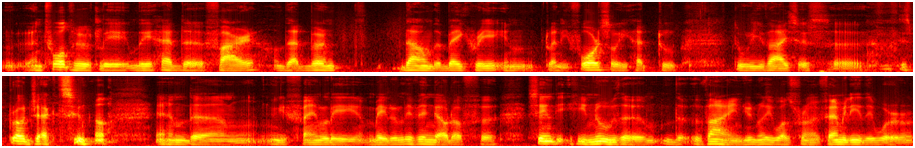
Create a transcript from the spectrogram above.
unfortunately, they had a fire that burnt down the bakery in 24, so he had to to revise his uh, his projects, you know, and um, he finally made a living out of. Uh, since he knew the the vine, you know, he was from a family they were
